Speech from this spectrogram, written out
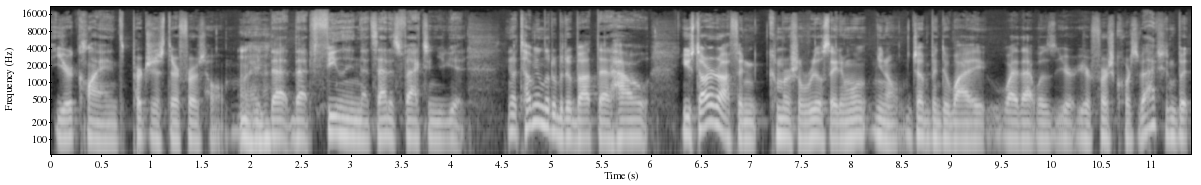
your clients purchase their first home, right? Mm-hmm. That that feeling, that satisfaction you get. You know, tell me a little bit about that. How you started off in commercial real estate, and we'll you know jump into why why that was your, your first course of action. But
